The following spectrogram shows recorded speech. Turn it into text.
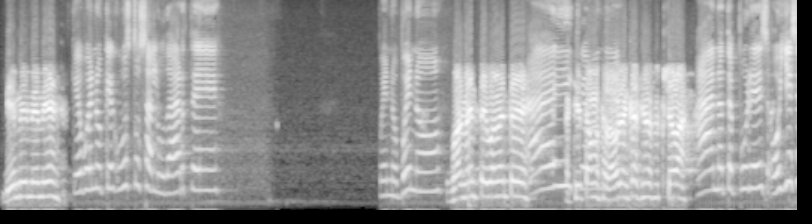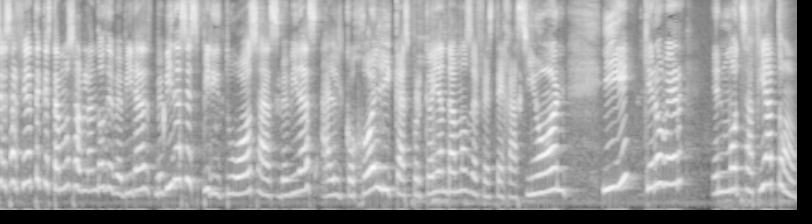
Bien, bien, bien, bien. Qué bueno, qué gusto saludarte. Bueno, bueno. Igualmente, igualmente. Ay, Aquí estamos a la onda. orden, casi no se escuchaba. Ah, no te apures. Oye, César, fíjate que estamos hablando de bebidas, bebidas espirituosas, bebidas alcohólicas, porque hoy andamos de festejación. Y quiero ver en Mozafiato,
